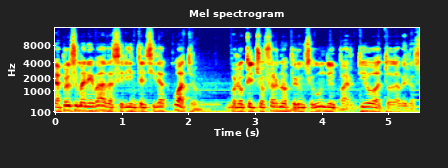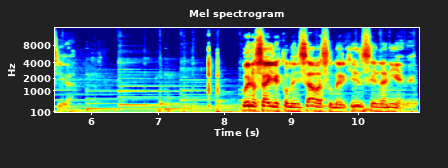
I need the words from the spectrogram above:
La próxima nevada sería intensidad 4 por lo que el chofer no esperó un segundo y partió a toda velocidad. Buenos Aires comenzaba a sumergirse en la nieve.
